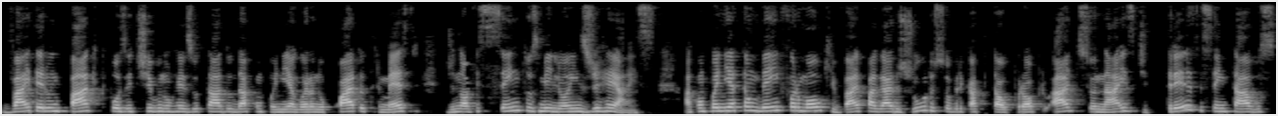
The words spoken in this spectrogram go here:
vai ter um impacto positivo no resultado da companhia agora no quarto trimestre de 900 milhões de reais. A companhia também informou que vai pagar juros sobre capital próprio adicionais de 13 centavos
